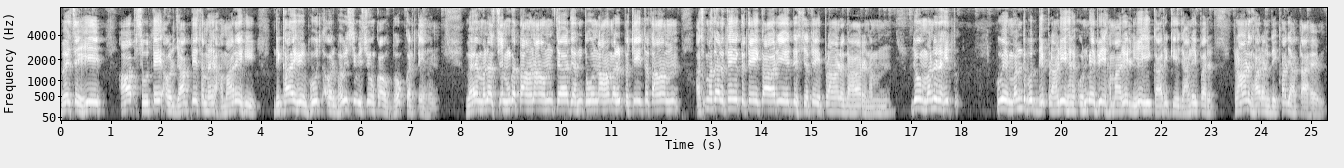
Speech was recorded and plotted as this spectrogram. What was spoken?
वैसे ही आप सोते और जागते समय हमारे ही दिखाए हुए भूत और भविष्य विषयों का उपभोग करते हैं। वह मनस्यम गतानाम च अस्मदर्थे कृते कार्य दृश्यते प्राण धारणम जो मन रहित हुए मंद बुद्धि प्राणी हैं, उनमें भी हमारे लिए ही कार्य किए जाने पर प्राण धारण देखा जाता है।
